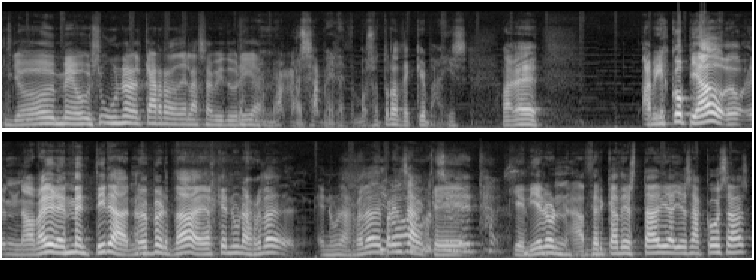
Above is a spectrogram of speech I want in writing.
Yo me uno al carro de la sabiduría. Vamos a ver, ¿vosotros de qué vais? A ver, habéis copiado. A ver, es mentira, no es verdad. Es que en una rueda, en una rueda de prensa que, que dieron acerca de Stadia y esas cosas,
